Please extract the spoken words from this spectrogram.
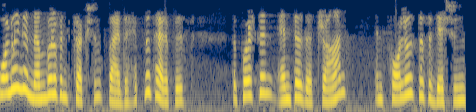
Following a number of instructions by the hypnotherapist, the person enters a trance and follows the suggestions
